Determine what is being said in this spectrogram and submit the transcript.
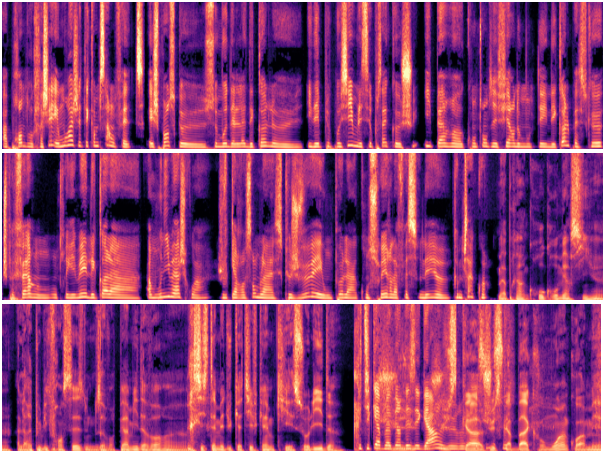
apprendre, recracher. Et moi, j'étais comme ça en fait. Et je pense que ce modèle-là d'école, il est plus possible. Et c'est pour ça que je suis hyper contente et fière de monter une école parce que je peux faire entre guillemets les à, mon image, quoi. Je veux qu'elle ressemble à ce que je veux et on peut la construire, la façonner euh, comme ça, quoi. Mais après, un gros, gros merci euh, à la République française de nous avoir permis d'avoir euh, un système éducatif quand même qui est solide. Critiquable à bien des égards. Jusqu'à jusqu'à bac au moins, quoi. Mais,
